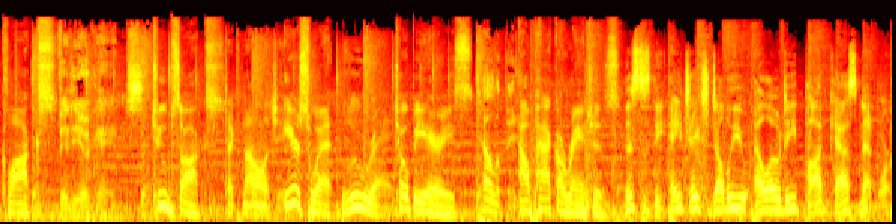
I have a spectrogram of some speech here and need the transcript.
clocks, video games, tube socks, technology, ear sweat, Blu-ray, topiaries, television, alpaca ranches. This is the HHW LOD Podcast Network.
